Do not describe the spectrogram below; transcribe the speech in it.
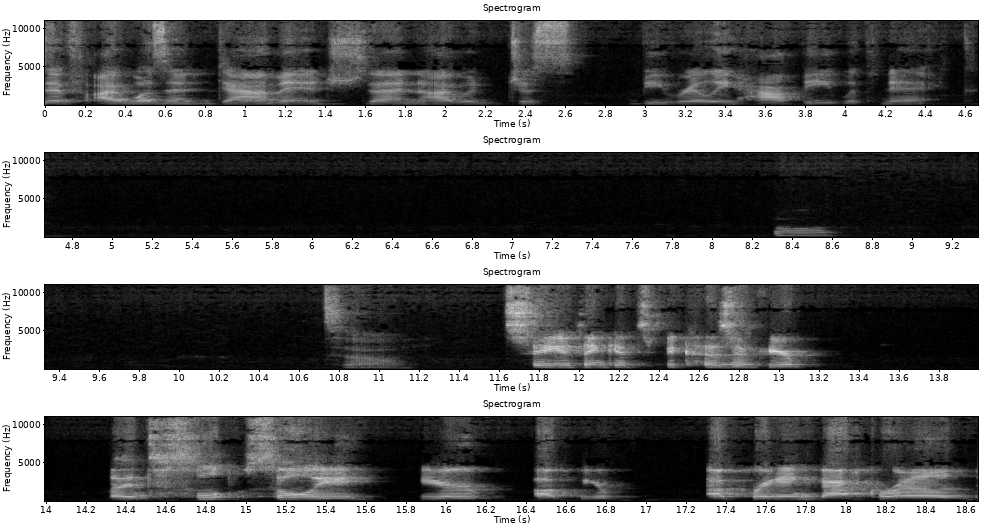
if I wasn't damaged, then I would just be really happy with Nick. Oh. So. So you think it's because of your, and solely your up your upbringing, background,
